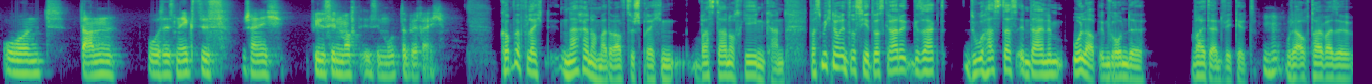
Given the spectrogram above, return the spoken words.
Und dann, wo es als nächstes wahrscheinlich viel Sinn macht, ist im Motorbereich. Kommen wir vielleicht nachher nochmal drauf zu sprechen, was da noch gehen kann. Was mich noch interessiert, du hast gerade gesagt, du hast das in deinem Urlaub im Grunde weiterentwickelt. Mhm. Oder auch teilweise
